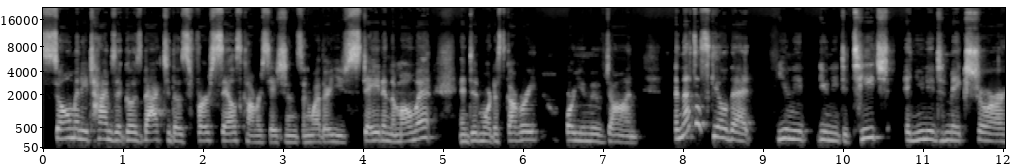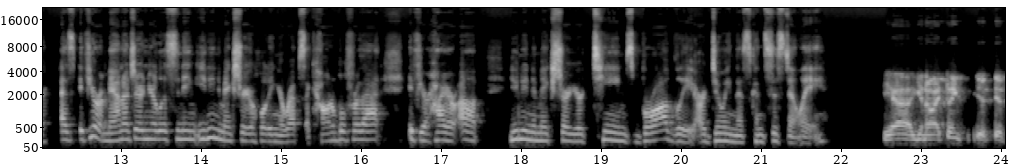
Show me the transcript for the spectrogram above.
So many times it goes back to those first sales conversations and whether you stayed in the moment and did more discovery or you moved on. And that's a skill that you need you need to teach and you need to make sure as if you're a manager and you're listening you need to make sure you're holding your reps accountable for that. If you're higher up you need to make sure your teams broadly are doing this consistently. Yeah you know i think it, it's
